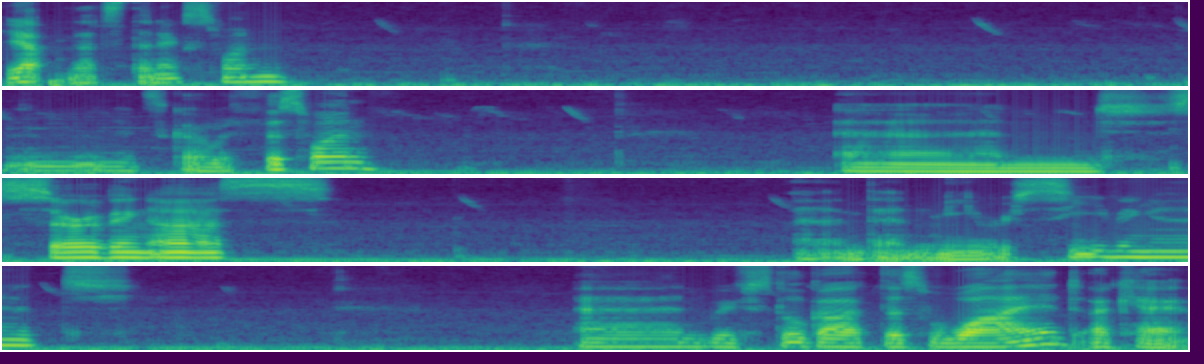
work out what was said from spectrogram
yeah, that's the next one. Let's go with this one and serving us and then me receiving it. And we've still got this wide. Okay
